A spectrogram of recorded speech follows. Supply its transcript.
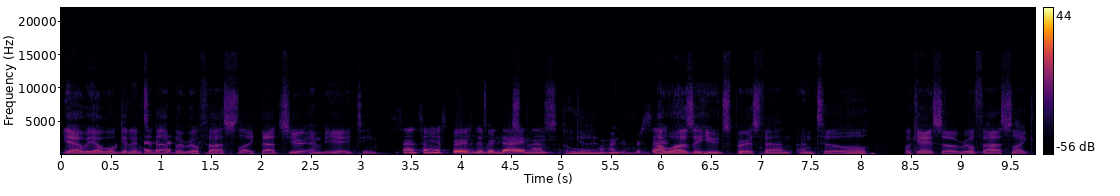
Yeah, well, yeah, we'll get into that. But real fast, like that's your NBA team. San Antonio Spurs, San live or Antonio die, man. Spurs. Okay. 100%. I was a huge Spurs fan until okay, so real fast, like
